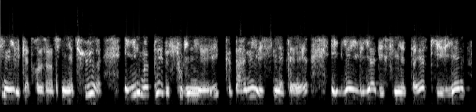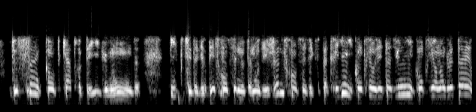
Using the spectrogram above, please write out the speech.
6080 signatures et il me plaît de souligner que parmi les signataires, eh bien, il y a des signataires qui viennent de 54 pays du monde, c'est-à-dire des Français, notamment des jeunes Français expatriés, y compris aux États-Unis, y compris en Angleterre,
